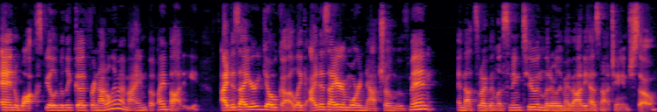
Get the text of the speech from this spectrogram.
and walks feel really good for not only my mind but my body I desire yoga. Like I desire more natural movement. And that's what I've been listening to. And literally my body has not changed. So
